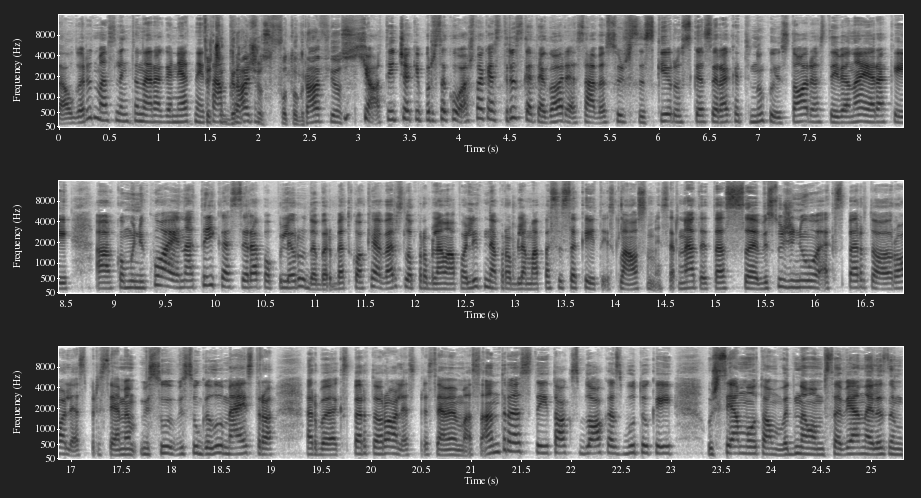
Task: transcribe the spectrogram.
algoritmas LinkedIn yra ganėtinai tai čia tam, kad- gražios fotografijos Jo, tai čia kaip ir sakau, aš tokias tris kategorijas savęs išsiskyrus, kas yra katinukų istorijos. Tai viena yra, kai a, komunikuoji, na tai, kas yra populiaru dabar, bet kokia verslo problema, politinė problema, pasisakai tais klausimais, ar ne? Tai tas visų žinių eksperto rolės prisėmim, visų, visų galų meistro arba eksperto rolės prisėmimas. Antras, tai toks blokas būtų, kai užsiemu tom vadinamom savianalizėm,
